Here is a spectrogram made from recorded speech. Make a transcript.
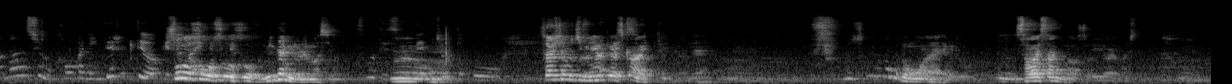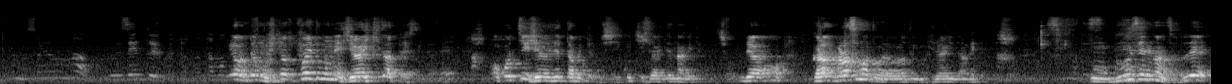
必ずしも顔が似てるっていうわけじゃないそうそうそうそう。みんなに言われますよ。そうですよね、うん、ちょっとこう。最初のうち見分けがつかないって言うんだよね、うん、そんなこと思わないんだけど、うん、沢井さんにはそう言われました、うん、でもそれはまあ偶然というかたまたま。いやでも2人ともね左利きだったりするんだよね。あ。こっち左で食べてるしこっち左で投げてるでしょ。であのガラガラスマートがやる時も左に投げてるでしょうん、偶然なんですよ。で、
